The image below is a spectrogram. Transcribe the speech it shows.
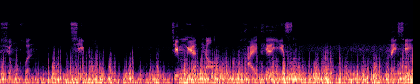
雄浑气魄，极目远眺，海天一色，内心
